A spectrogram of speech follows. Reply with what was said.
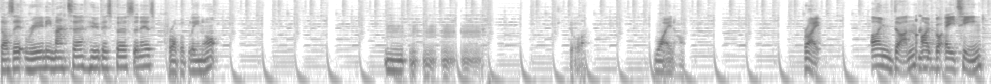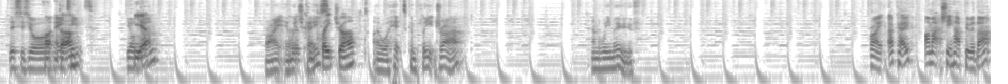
does it really matter who this person is? Probably not. Mm -mm -mm Sure. Why not? Right. I'm done. I've got 18. This is your I'm 18th. Done. You're yep. done? Right, in which case... Complete draft. I will hit complete draft. And we move. Right, okay. I'm actually happy with that.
